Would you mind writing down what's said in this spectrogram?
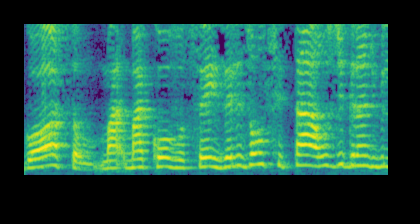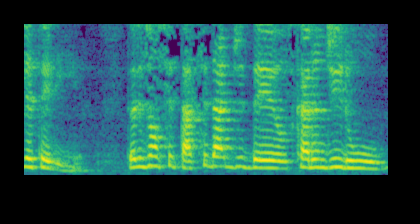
gostam, marcou vocês, eles vão citar os de grande bilheteria. Então eles vão citar Cidade de Deus, Carandiru,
